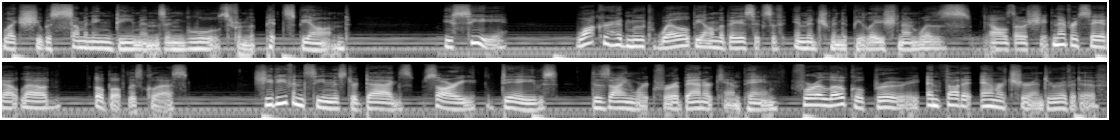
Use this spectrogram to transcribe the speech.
like she was summoning demons and ghouls from the pits beyond. You see, Walker had moved well beyond the basics of image manipulation and was, although she'd never say it out loud, above this class. She'd even seen Mr. Dagg's, sorry, Dave's, design work for a banner campaign for a local brewery and thought it amateur and derivative.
